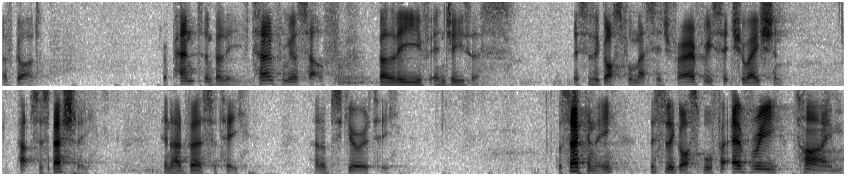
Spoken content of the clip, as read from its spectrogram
of God. Repent and believe. Turn from yourself. Believe in Jesus. This is a gospel message for every situation, perhaps especially in adversity and obscurity. Secondly, this is a gospel for every time.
